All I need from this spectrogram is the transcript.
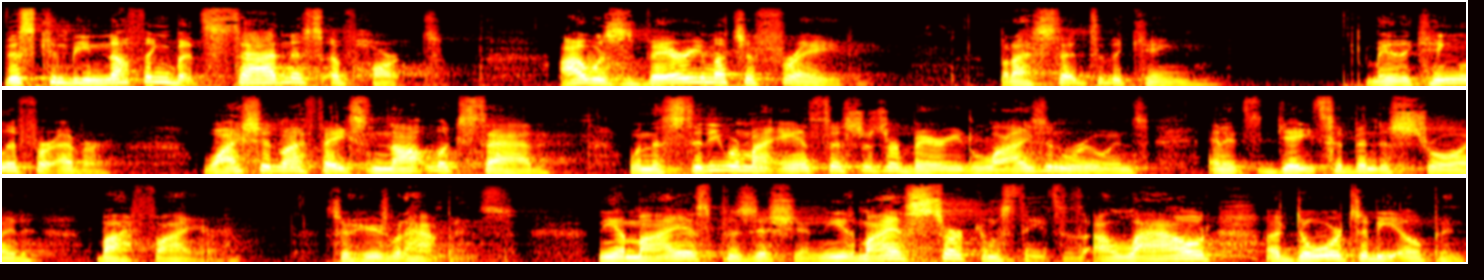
This can be nothing but sadness of heart. I was very much afraid, but I said to the king, May the king live forever. Why should my face not look sad when the city where my ancestors are buried lies in ruins and its gates have been destroyed by fire? So here's what happens. Nehemiah's position, Nehemiah's circumstances allowed a door to be opened.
